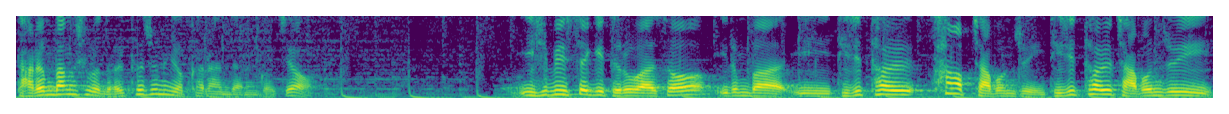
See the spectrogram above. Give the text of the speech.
다른 방식으로 넓혀주는 역할을 한다는 거죠. 21세기 들어와서 이른바 이 디지털 상업 자본주의, 디지털 자본주의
